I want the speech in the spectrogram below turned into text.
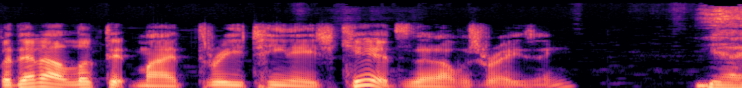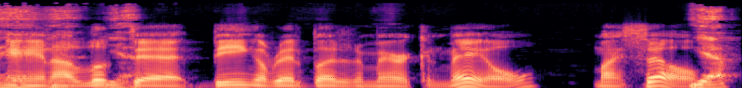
But then I looked at my three teenage kids that I was raising, Yeah. yeah and I looked yeah. at being a red blooded American male myself Yep.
